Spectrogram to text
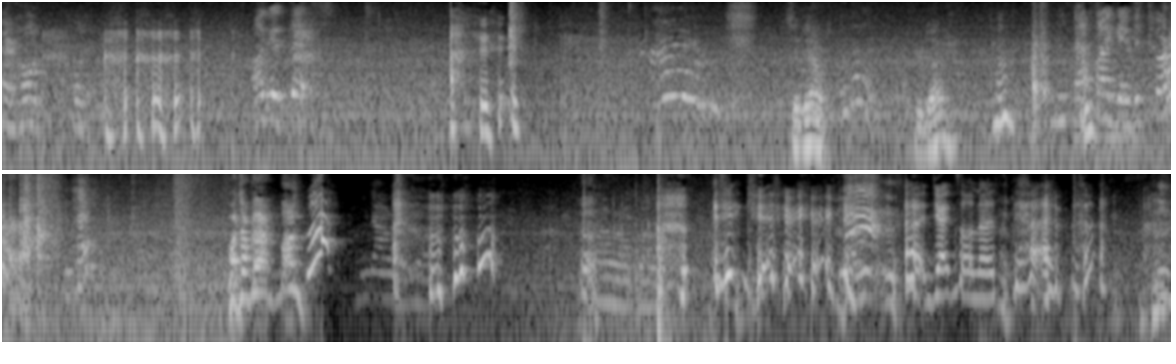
Here, hold, hold it. I'll get this. Sit down. You're done. That's why I gave it to her. Okay? Watch out for that bug! Get her. Uh, Jack's on us, Dad. You made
